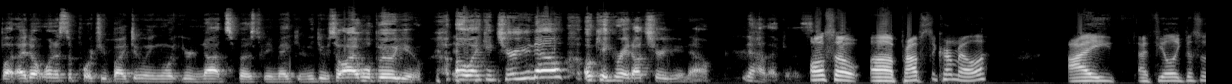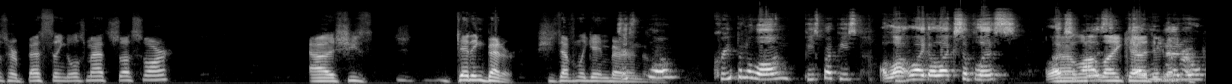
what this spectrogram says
but I don't want to support you by doing what you're not supposed to be making me do. So I will boo you. oh, I can cheer you now. Okay, great. I'll cheer you now. You know how that goes. Also, uh, props to Carmella. I I feel like this is her best singles match thus far. Uh, she's getting better. She's definitely getting better Just in the you know, creeping along piece by piece. A lot like Alexa Bliss. Alexa a lot Bliss like, uh, Dana Brooke.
